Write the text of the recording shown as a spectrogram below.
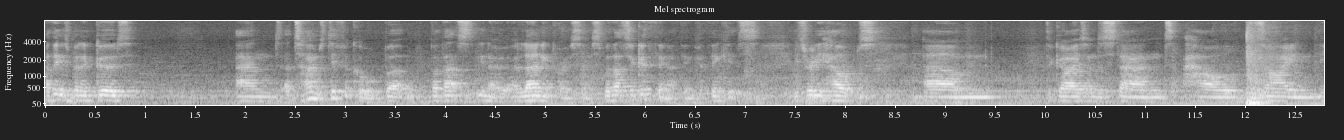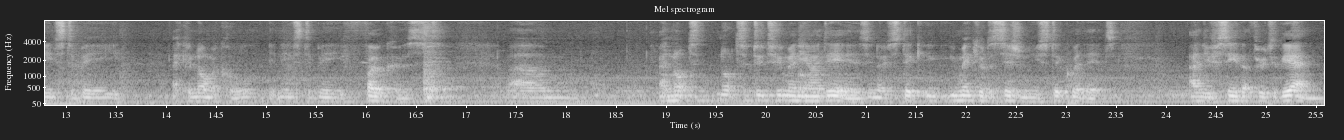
I think it's been a good and at times difficult, but but that's you know a learning process. But that's a good thing, I think. I think it's it's really helped um, the guys understand how design needs to be economical. It needs to be focused, um, and not to, not to do too many ideas. You know, stick. You, you make your decision. You stick with it, and you see that through to the end.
